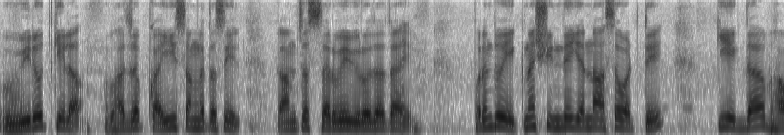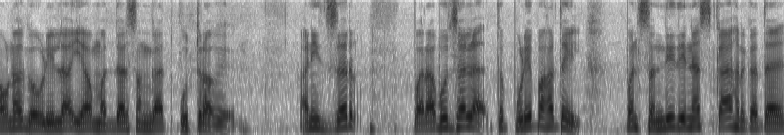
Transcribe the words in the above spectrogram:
विरोध केला भाजप काहीही सांगत असेल का आमचा सर्वे विरोधात आहे. परंतु एकनाथ शिंदे यांना असं वाटते की एकदा भावना गवळीला या मतदारसंघात उतरावे. आणि जर पराभूत झाला तर पुढे पाहता येईल. पण संधी देण्यास काय हरकत आहे?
